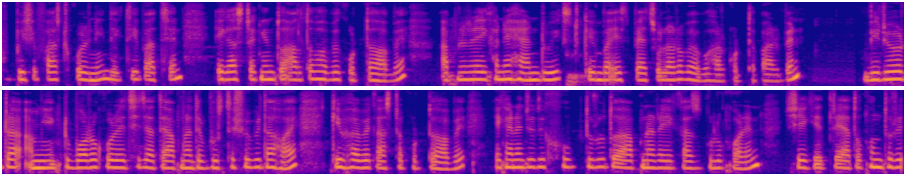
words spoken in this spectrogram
খুব বেশি ফাস্ট করিনি, দেখতেই পাচ্ছেন, এই কাজটা কিন্তু আলতোভাবে করতে হবে। আপনারা এখানে হ্যান্ড উইক্স কিংবা স্প্যাচুলারও ব্যবহার করতে পারবেন। ভিডিওটা আমি একটু বড় করেছি যাতে আপনাদের বুঝতে সুবিধা হয় কীভাবে কাজটা করতে হবে। এখানে যদি খুব দ্রুত আপনারা এই কাজগুলো করেন সেই ক্ষেত্রে এতক্ষণ ধরে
